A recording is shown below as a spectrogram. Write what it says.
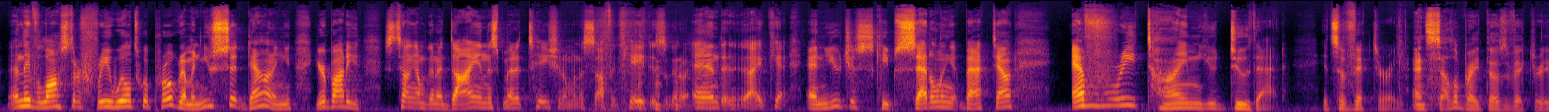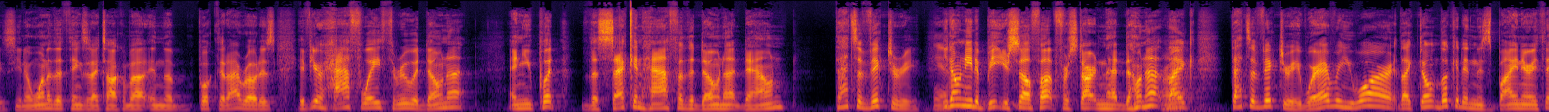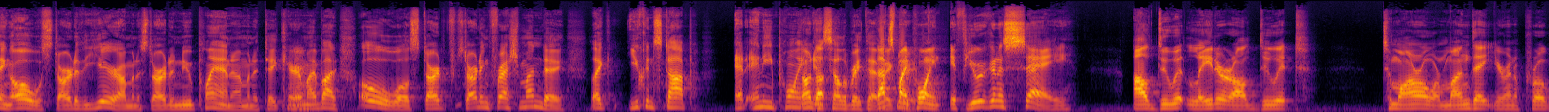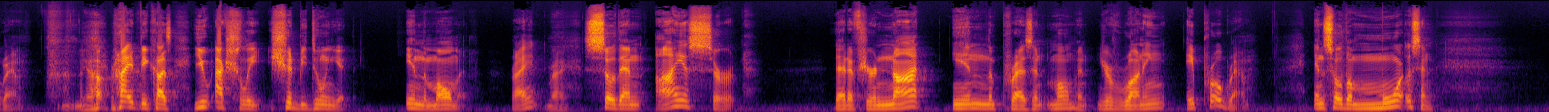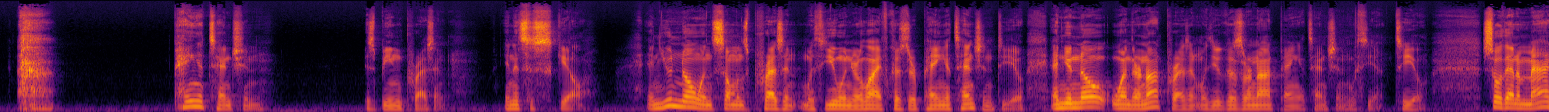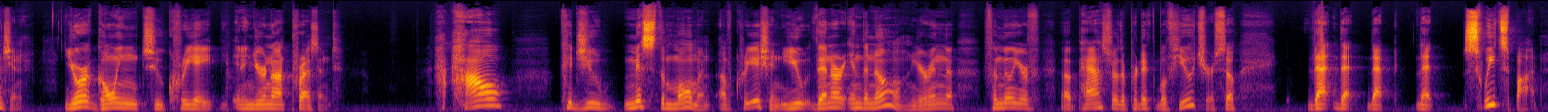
and they've lost their free will to a program. And you sit down and you, your body is telling, I'm going to die in this meditation. I'm going to suffocate. This is going to end. I can't. And you just keep settling it back down. Every time you do that, it's a victory. And celebrate those victories. You know, one of the things that I talk about in the book that I wrote is if you're halfway through a donut and you put the second half of the donut down, that's a victory. Yeah. You don't need to beat yourself up for starting that donut. Right. Like that's a victory. Wherever you are like don't look at it in this binary thing. Oh start of the year i'm going to start a new plan i'm going to take care yeah. of my body. Oh well start starting fresh monday. Like you can stop at any point no, and celebrate that that's victory. my point. If you're going to say i'll do it later i'll do it tomorrow or monday you're in a program. Yeah. Right? Because you actually should be doing it in the moment right? Right. So then i assert that if you're not in the present moment. You're running a program. And so the more, listen, paying attention is being present, and it's a skill. And you know when someone's present with you in your life because they're paying attention to you. And you know when they're not present with you because they're not paying attention with you to you. So then imagine you're going to create and you're not present. How could you miss the moment of creation? You then are in the known. You're in the familiar uh, past or the predictable future. So that that that that sweet spot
